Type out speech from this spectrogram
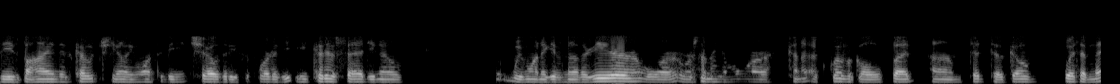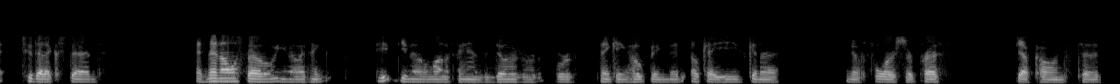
he's behind his coach, you know, he wants to be show that he's supportive. He, he could have said, you know, we want to give another year or or something more kind of equivocal, but um, to to go with him to that extent, and then also, you know, I think you know a lot of fans and donors were, were thinking, hoping that okay, he's gonna, you know, force or press Geoff Collins to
